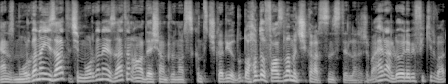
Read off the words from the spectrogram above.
Yani Morgana'yı zaten şimdi Morgana'ya zaten AD şampiyonlar sıkıntı çıkarıyordu. Daha da fazla mı çıkarsın istediler acaba? Herhalde öyle bir fikir var.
